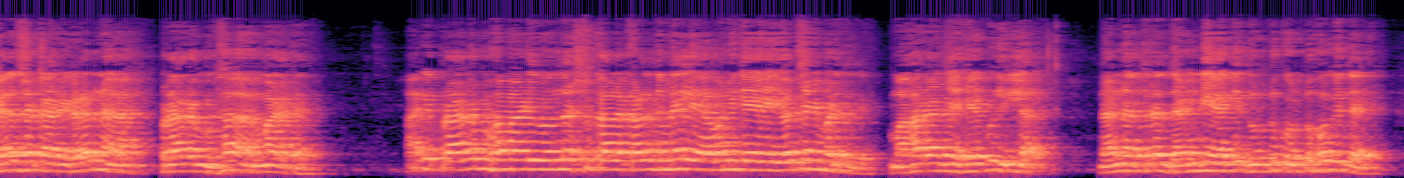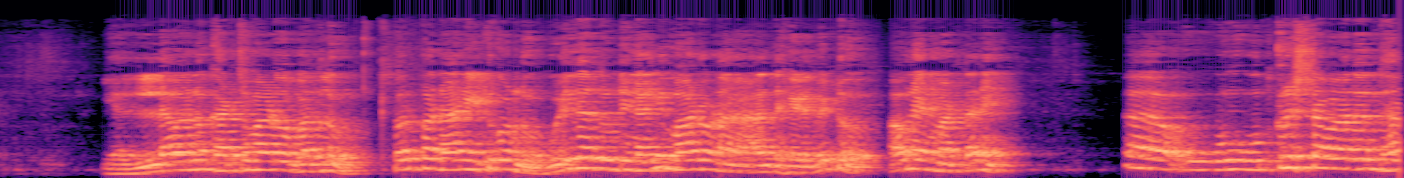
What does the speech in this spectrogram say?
ಕೆಲಸ ಕಾರ್ಯಗಳನ್ನ ಪ್ರಾರಂಭ ಮಾಡ್ತಾನೆ ಹಾಗೆ ಪ್ರಾರಂಭ ಮಾಡಿ ಒಂದಷ್ಟು ಕಾಲ ಕಳೆದ ಮೇಲೆ ಅವನಿಗೆ ಯೋಚನೆ ಬರ್ತದೆ. ಮಹಾರಾಜ ಹೇಗೂ ಇಲ್ಲ. ನನ್ನ ಹತ್ರ ದಂಡಿಯಾಗಿ ದುಡ್ಡು ಕೊಟ್ಟು ಹೋಗಿದ್ದಾರೆ. ಎಲ್ಲವನ್ನು ಖರ್ಚು ಮಾಡುವ ಬದಲು ಸ್ವಲ್ಪ ನಾನು ಇಟ್ಟುಕೊಂಡು ಉಳಿದ ದುಡ್ಡಿನಲ್ಲಿ ಮಾಡೋಣ ಅಂತ ಹೇಳಿಬಿಟ್ಟು ಅವನೇನ್ ಮಾಡ್ತಾನೆ? ಉತ್ಕೃಷ್ಟವಾದಂತಹ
